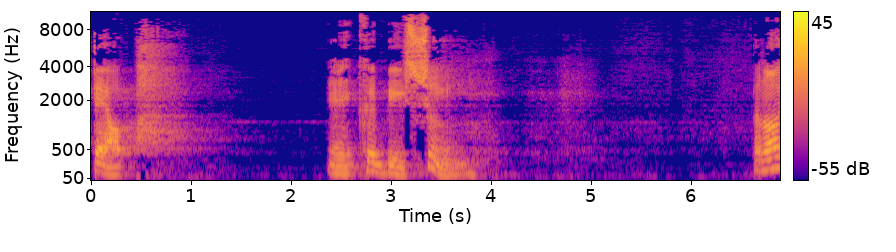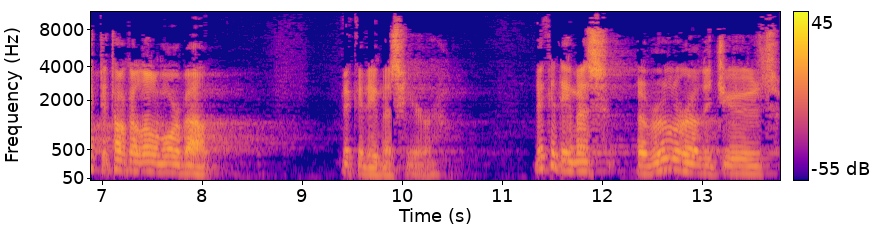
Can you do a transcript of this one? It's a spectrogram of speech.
step. And it could be soon. But I'd like to talk a little more about Nicodemus here. Nicodemus, the ruler of the Jews,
